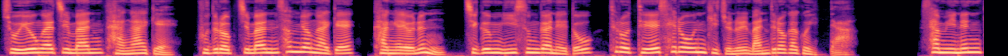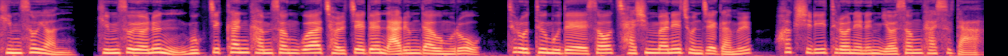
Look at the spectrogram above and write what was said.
조용하지만 강하게, 부드럽지만 선명하게 강혜연은 지금 이 순간에도 트로트의 새로운 기준을 만들어가고 있다. 3위는 김소연. 김소연은 묵직한 감성과 절제된 아름다움으로 트로트 무대에서 자신만의 존재감을 확실히 드러내는 여성 가수다.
